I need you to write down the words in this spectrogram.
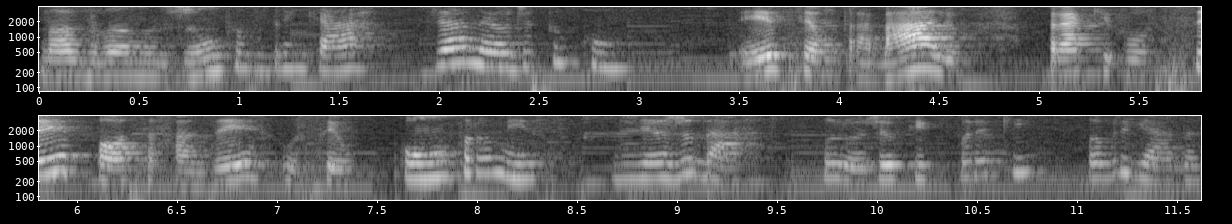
nós vamos juntos brincar de anel de tucum. Esse é um trabalho para que você possa fazer o seu compromisso de ajudar. Por hoje eu fico por aqui. Obrigada.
